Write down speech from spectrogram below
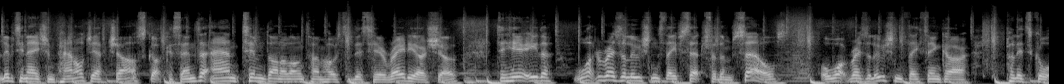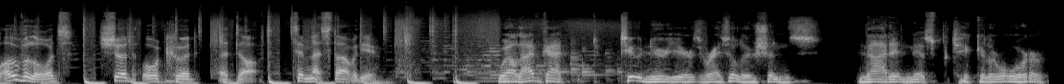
Liberty Nation panel, Jeff Charles, Scott Cosenza, and Tim Don, a longtime host of this here radio show, to hear either what resolutions they've set for themselves or what resolutions they think our political overlords should or could adopt. Tim, let's start with you. Well, I've got two New Year's resolutions, not in this particular order.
